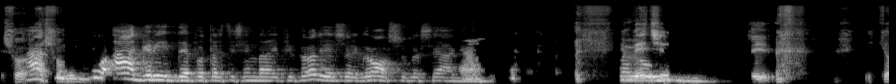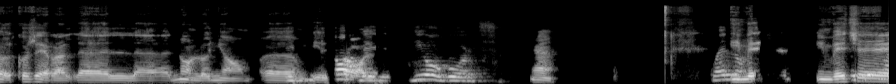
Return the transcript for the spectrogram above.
So, ah, assomigli... tu Agrid potresti sembrare più, però deve essere grosso per essere Agrid. Ah. Invece... Sì cos'era l, l, non lo gnom, eh, il, il troll di Hogwarts. Eh. Invece, invece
